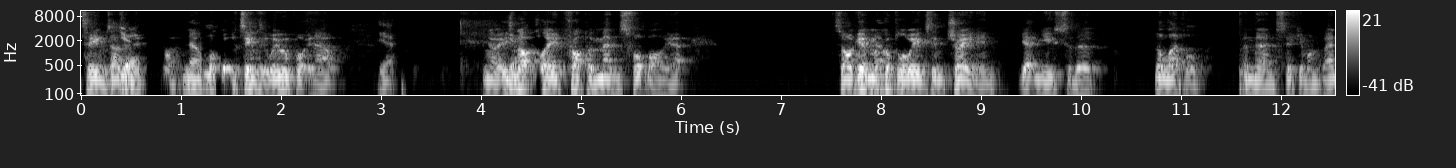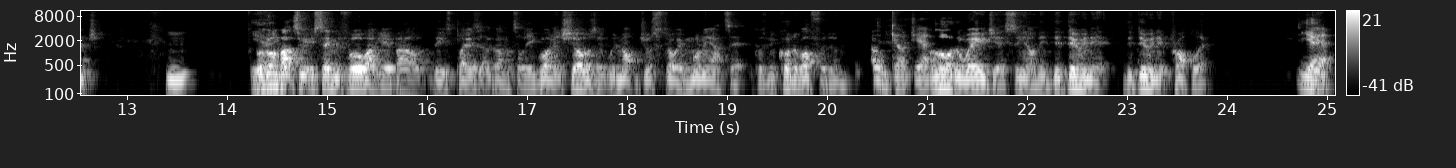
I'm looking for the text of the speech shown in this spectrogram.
teams, has Yeah. he? No. Look at the teams that we were putting out. Yeah. You know, he's Yeah. not played proper men's football yet. So I'll give him a couple of weeks in training, getting used to the the level, and then stick him on the bench. But Yeah. We're going back to what you were saying before, Waggy, about these players that have gone to League One, it shows that we're not just throwing money at it because we could have offered them Oh God, yeah, a load of wages. You know, they, they're doing it. They're doing it properly. yeah.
